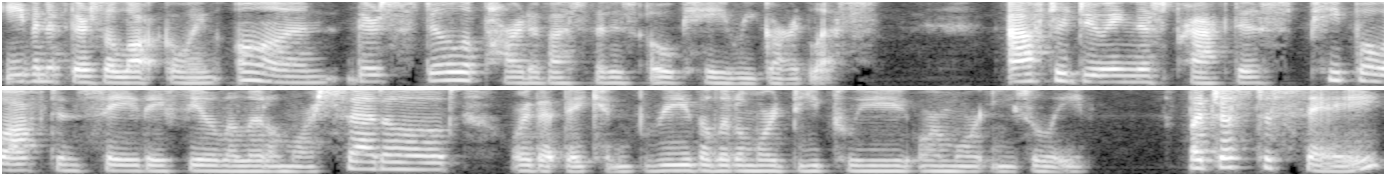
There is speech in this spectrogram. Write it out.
even if there's a lot going on, there's still a part of us that is okay regardless. After doing this practice, people often say they feel a little more settled or that they can breathe a little more deeply or more easily. But just to say,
